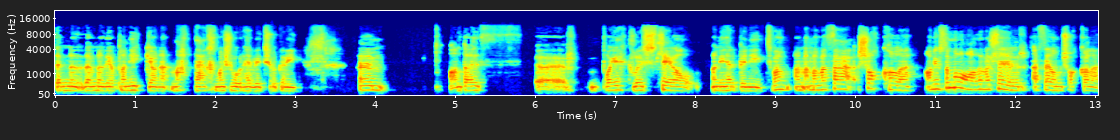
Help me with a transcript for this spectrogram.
ddefnyddio planhigion a madarch, mae'n siŵr hefyd, siŵr gen i. Um, ond oedd yr boi eglwys lleol o'n i herbyn i, ti'n a mae ma fatha siocola, o'n i wrth y modd efo llyfr a ffilm siocola,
